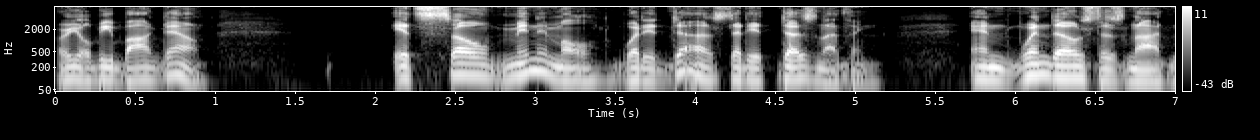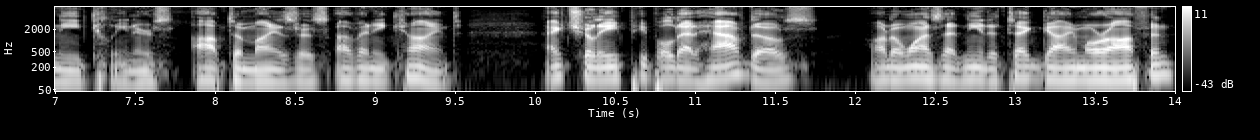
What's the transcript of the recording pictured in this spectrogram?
or you'll be bogged down. It's so minimal what it does that it does nothing. And Windows does not need cleaners, optimizers of any kind. Actually, people that have those are the ones that need a tech guy more often,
